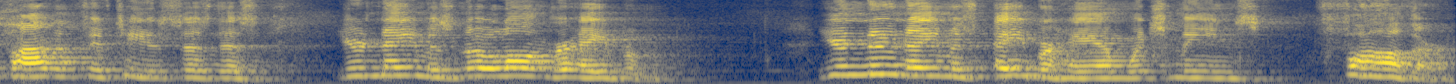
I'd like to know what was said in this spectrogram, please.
5 and 15, it says this Your name is no longer Abram. Your new name is Abraham, which means father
